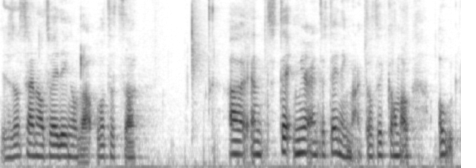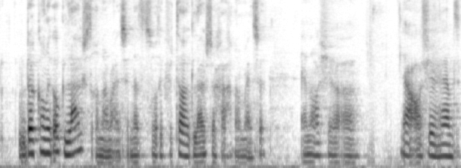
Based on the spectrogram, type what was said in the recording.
Dus dat zijn al twee dingen wat het uh, ent meer entertaining maakt. Dat ik kan ook, ook, daar kan ik ook luisteren naar mensen. Net als wat ik vertel, ik luister graag naar mensen. En als je, ja, als je rent,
